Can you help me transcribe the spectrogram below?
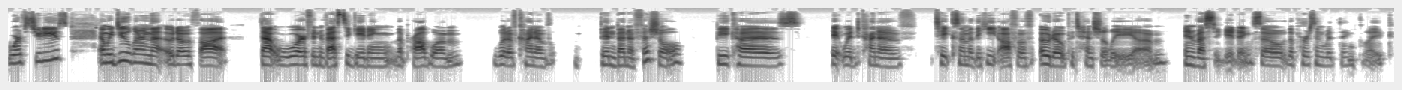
Worf's duties. And we do learn that Odo thought that Worf investigating the problem would have kind of been beneficial because it would kind of take some of the heat off of Odo potentially um, investigating. So the person would think like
